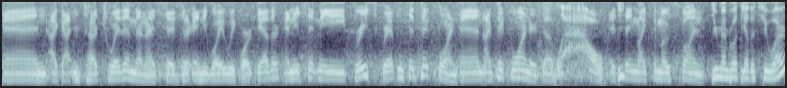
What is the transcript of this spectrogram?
and I got in touch with him, and I said, "Is there any way we work together?" And he sent me three scripts and said, "Pick one," and I picked Wanted. Uh, Wow. It Do, seemed like the most fun. do you remember what the other two were?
